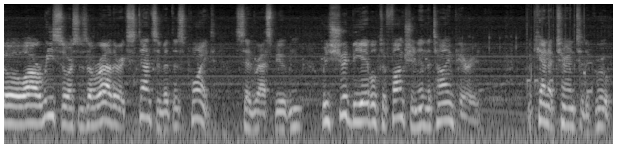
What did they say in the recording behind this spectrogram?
So our resources are rather extensive at this point, said Rasputin. We should be able to function in the time period. McKenna turned to the group.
